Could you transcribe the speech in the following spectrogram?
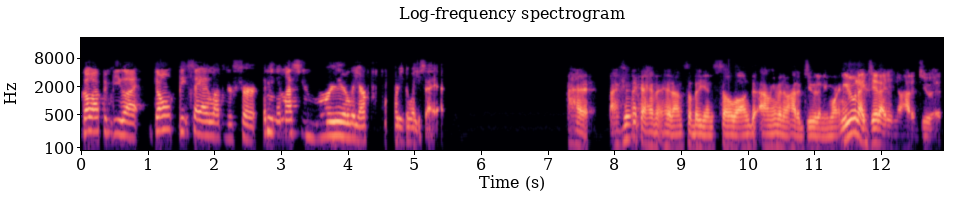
Go up and be like, don't be, say, I love your shirt. I mean, unless you really are pretty the way you say it. I I feel like I haven't hit on somebody in so long that I don't even know how to do it anymore. And even when I did, I didn't know how to do it.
